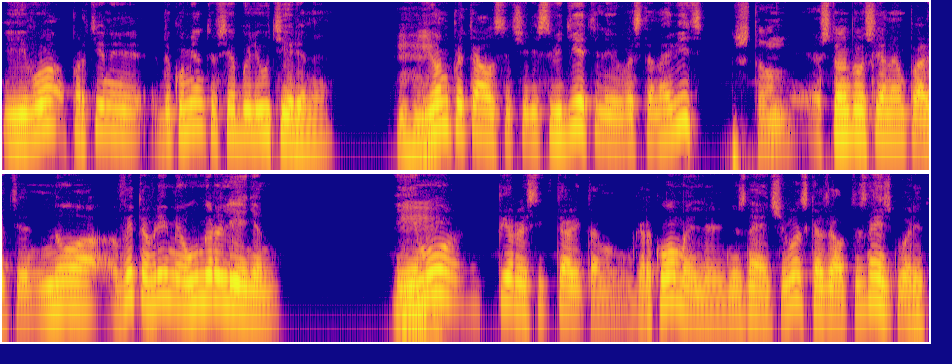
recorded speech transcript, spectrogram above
и его партийные документы все были утеряны. Мгм. И он пытался через свидетелей восстановить Что он... что он был членом партии, но в это время умер Ленин. И М. ему первый секретарь там горкома или не знаю чего сказал, ты знаешь, говорит,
